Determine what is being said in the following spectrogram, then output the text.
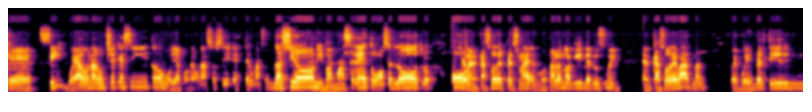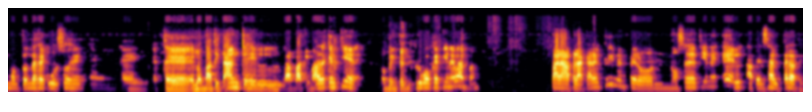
Que sí, voy a donar un chequecito, voy a poner una, este, una fundación y vamos a hacer esto, vamos a hacer lo otro. O en el caso del personaje, como estoy hablando aquí de Bruce Wayne, en el caso de Batman, pues voy a invertir un montón de recursos en, en- en, este, en los batitanques y las batimadres que él tiene, los 20 trucos que tiene Batman, para aplacar el crimen, pero no se detiene él a pensar, espérate,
